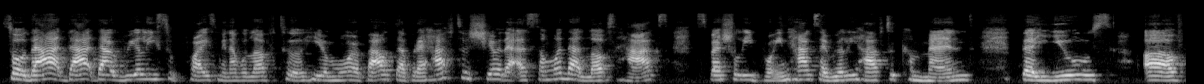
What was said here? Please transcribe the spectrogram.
So that that that really surprised me, and I would love to hear more about that. But I have to share that as someone that loves hacks, especially brain hacks, I really have to commend the use of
